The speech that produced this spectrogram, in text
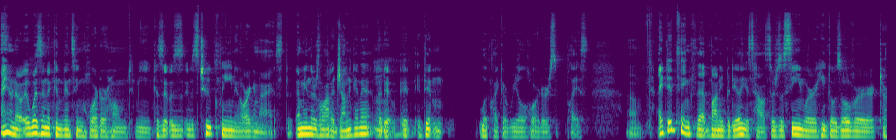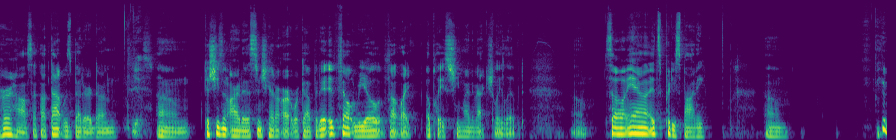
I don't know, it wasn't a convincing hoarder home to me because it was it was too clean and organized. I mean, there's a lot of junk in it, but mm. it, it, it didn't look like a real hoarder's place. Um, I did think that Bonnie Bedelia's house, there's a scene where he goes over to her house. I thought that was better done. Yes. Um, cause she's an artist and she had her artwork up, but it, it, felt real. It felt like a place she might have actually lived. Um, so yeah, it's pretty spotty. Um,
